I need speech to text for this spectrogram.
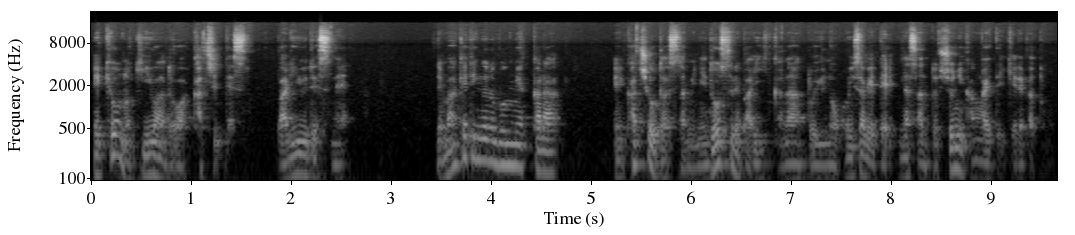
え今日のキーワードは価値です。バリューですね。で、マーケティングの文脈から価値を出すためにどうすればいいかなというのを掘り下げて皆さんと一緒に考えていければと思っ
